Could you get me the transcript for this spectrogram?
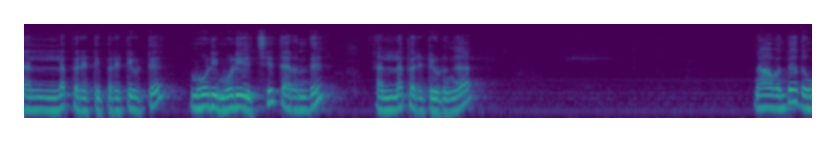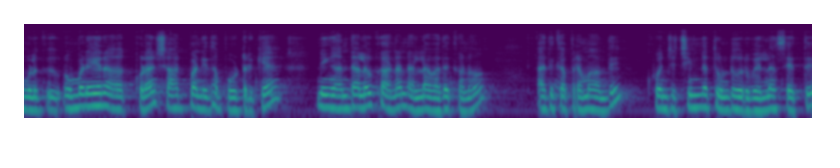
நல்லா பெரட்டி பெரட்டி விட்டு மூடி மூடி வச்சு திறந்து நல்லா பெரட்டி விடுங்க. நான் வந்து அது உங்களுக்கு ரொம்ப நேரம் கூட ஷார்ட் பண்ணி தான் போட்டிருக்கேன். நீங்கள் அந்த அளவுக்கு ஆனால் நல்லா வதக்கணும். அதுக்கப்புறமா வந்து கொஞ்சம் சின்ன துண்டு ஒரு வெள்ளம் சேர்த்து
